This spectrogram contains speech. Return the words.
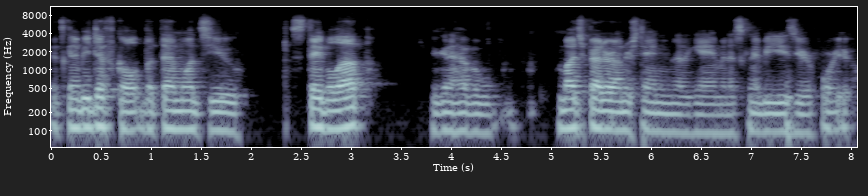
it's going to be difficult but then once you stable up you're going to have a much better understanding of the game and it's going to be easier for you.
